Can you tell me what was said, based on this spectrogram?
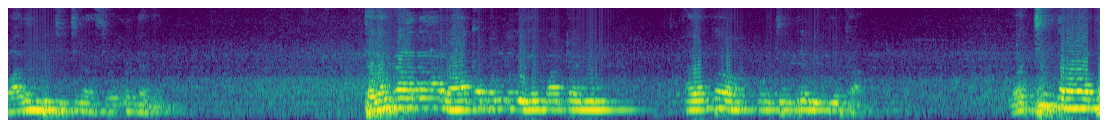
బాధ అనిపించి ఇచ్చిన స్టేట్మెంట్ అది. తెలంగాణ రాకముందు ఏం మాట్లాడినాం అదంతా ఒక చరిత్ర మిగిలిక వచ్చిన తర్వాత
